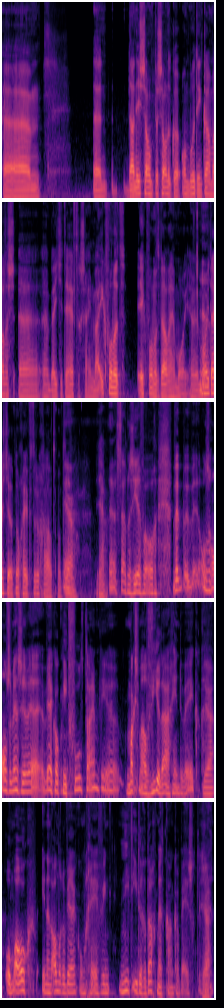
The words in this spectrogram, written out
Ja. Ehm, eh, dan is zo'n persoonlijke ontmoeting kan wel eens eh, een beetje te heftig zijn. Maar ik vond het, ik vond het wel heel mooi. En Ja. mooi dat je het nog even terughaalt. Want ja, Ja. dat staat me zeer voor ogen. We, onze, onze mensen werken ook niet fulltime, die, maximaal vier dagen in de week. Ja. Om ook in een andere werkomgeving niet iedere dag met kanker bezig te zijn.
